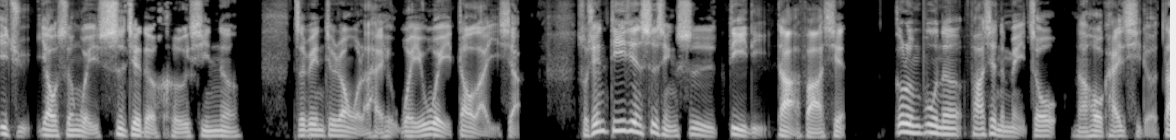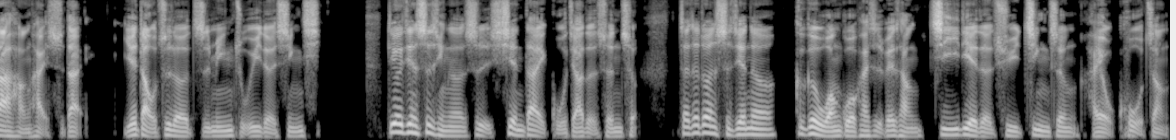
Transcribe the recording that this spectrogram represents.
一举跃升为世界的核心呢？这边就让我来娓娓道来一下。首先，第一件事情是地理大发现，哥伦布呢发现了美洲，然后开启了大航海时代，也导致了殖民主义的兴起。第二件事情呢是现代国家的生成，在这段时间呢。各个王国开始非常激烈的去竞争，还有扩张，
